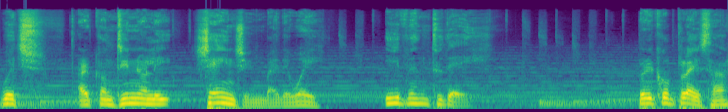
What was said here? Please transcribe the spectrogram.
which are continually changing, by the way, even today. Pretty cool place, huh?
